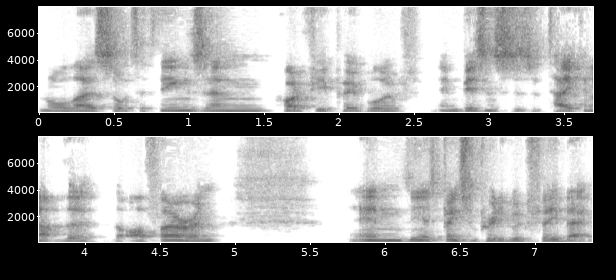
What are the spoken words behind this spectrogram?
and all those sorts of things. And quite a few people have, and businesses have taken up the, the offer and, and yeah, it's been some pretty good feedback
